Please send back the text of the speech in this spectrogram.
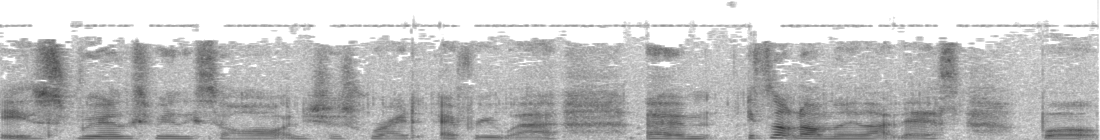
It's really really sore and it's just red everywhere. Um it's not normally like this but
